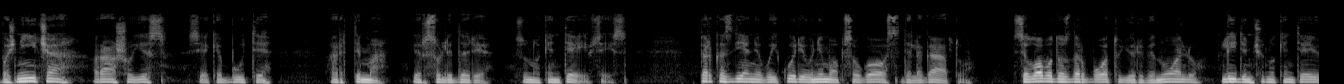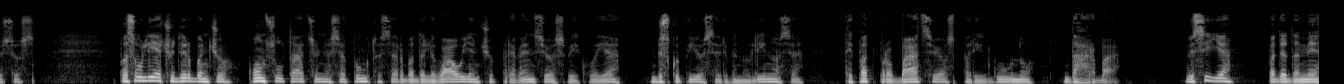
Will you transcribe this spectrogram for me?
Bažnyčia, rašo jis, siekia būti artima ir solidari su nukentėjusiais. Per kasdienį vaikų ir jaunimo apsaugos delegatų silovados darbuotojų ir vienuolių, lydinčių nukentėjusius, pasauliečių dirbančių konsultaciniuose punktuose arba dalyvaujančių prevencijos veikloje, biskupijose ir vienuolynuose, taip pat probacijos pareigūnų darbą. Visi jie padedami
